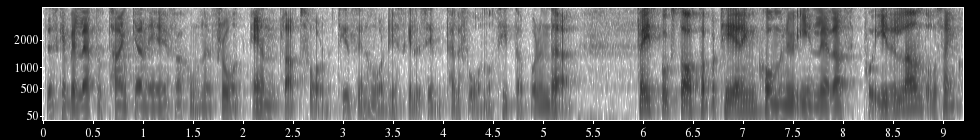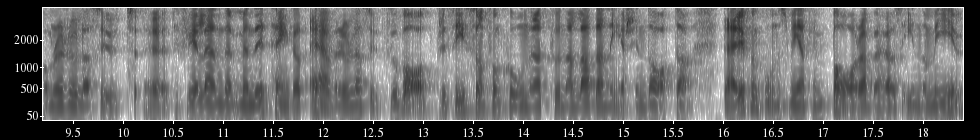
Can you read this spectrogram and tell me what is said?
det ska bli lätt att tanka ner informationen från en plattform till sin hårddisk eller sin telefon och titta på den där. Facebooks dataportering kommer nu inledas på Irland och sen kommer det rullas ut eh, till fler länder men det är tänkt att även rullas ut globalt precis som funktionen att kunna ladda ner sin data. Det här är funktioner som egentligen bara behövs inom EU.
